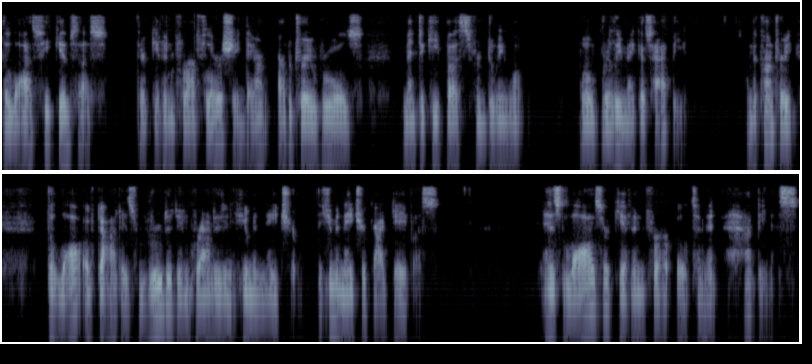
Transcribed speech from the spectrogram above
the laws He gives us, they're given for our flourishing. They aren't arbitrary rules meant to keep us from doing what will really make us happy. On the contrary, the law of God is rooted and grounded in human nature, the human nature God gave us. His laws are given for our ultimate happiness.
